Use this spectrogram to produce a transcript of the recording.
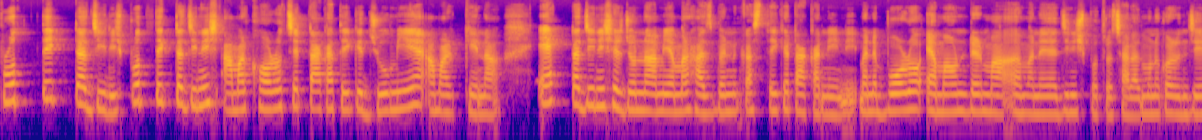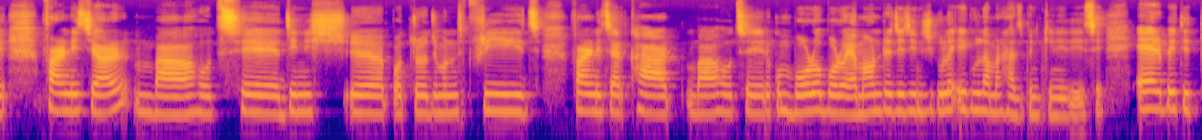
প্রত্যেকটা জিনিস প্রত্যেকটা জিনিস আমার খরচের টাকা থেকে জমিয়ে আমার কেনা। একটা জিনিসের জন্য আমি আমার হাজব্যান্ডের কাছ থেকে টাকা নিইনি। মানে বড় অ্যামাউন্টের মানে জিনিসপত্র ছাড়া। মনে করেন যে ফার্নিচার বা হচ্ছে জিনিসপত্র যেমন ফ্রিজ ফার্নিচার খাট বা হচ্ছে এরকম বড় বড় অ্যামাউন্টের যে জিনিসগুলো, এগুলো আমার হাজব্যান্ড কিনে দিয়েছে। এর ব্যতীত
